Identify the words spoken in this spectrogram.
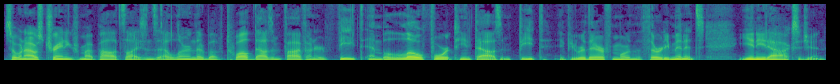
So when I was training for my pilot's license, I learned that above 12,500 feet and below 14,000 feet, if you were there for more than 30 minutes, you need oxygen.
